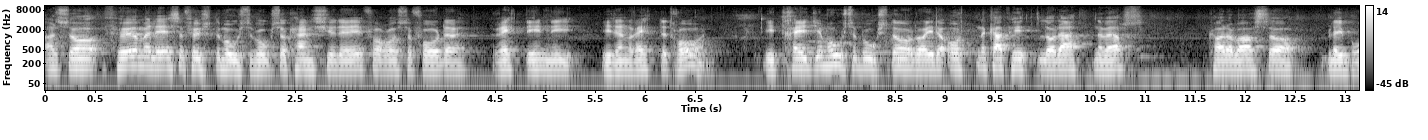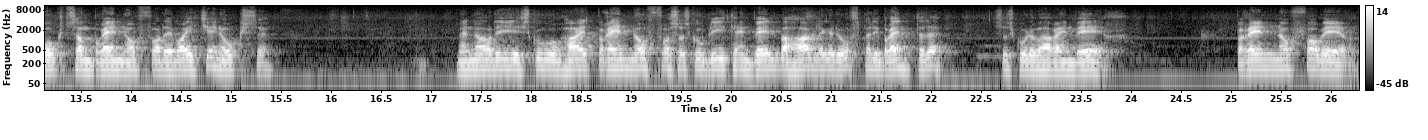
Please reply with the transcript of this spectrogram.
altså Før vi leser Første Mosebok, så kanskje det er for oss å få det rett inn i, i den rette tråden. I Tredje Mosebok står det i det åttende kapittel og det attende vers hva det var som ble brukt som brennoffer. Det var ikke en okse. Men når de skulle ha et brennoffer som skulle bli til en velbehagelig duft når de brente det, så skulle det være en vær. Brennofferværen.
